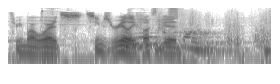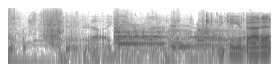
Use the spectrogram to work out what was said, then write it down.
Three more wards. Seems really fucking good. Thinking about it.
